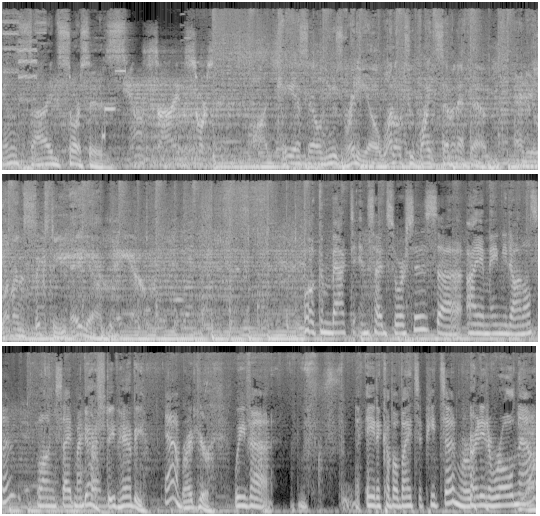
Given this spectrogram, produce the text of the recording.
Inside Sources. Inside Sources. On KSL News Radio 102.7 FM and 1160 AM. Welcome back to Inside Sources. Uh, I am Amy Donaldson alongside my Yeah, friend. Steve Handy. Yeah. Right here. We've uh, f- ate a couple bites of pizza and we're ready to roll now.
